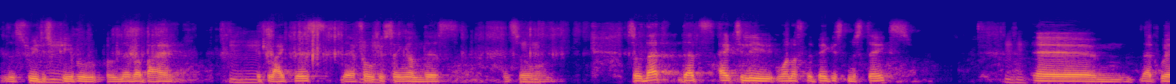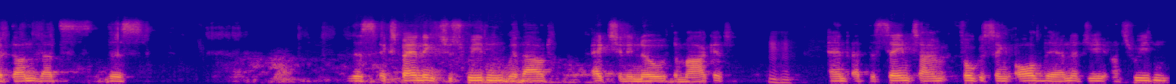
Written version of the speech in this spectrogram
the swedish mm-hmm. people will never buy mm-hmm. it like this they're mm-hmm. focusing on this and so on so that that's actually one of the biggest mistakes mm-hmm. um, that we've done that's this this expanding to sweden without actually know the market mm-hmm. and at the same time focusing all the energy on sweden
